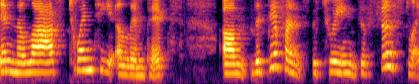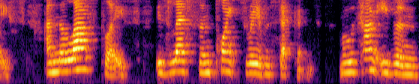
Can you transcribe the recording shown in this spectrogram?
in the last twenty Olympics, um, the difference between the first place and the last place is less than 0.3 of a second. I mean, we can't even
